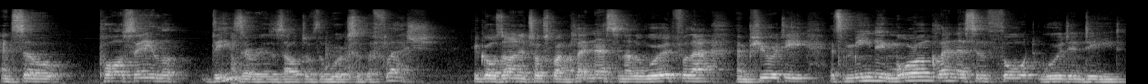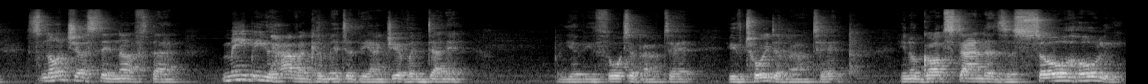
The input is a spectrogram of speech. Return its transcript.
And so Paul's saying, look, these are a result of the works of the flesh. He goes on and talks about uncleanness, another word for that, and purity. It's meaning more uncleanness in thought, word, and deed. It's not just enough that maybe you haven't committed the act, you haven't done it, but you have you thought about it, you've toyed about it. You know, God's standards are so holy.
